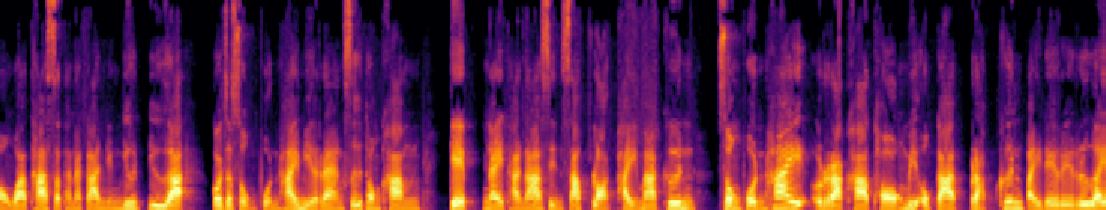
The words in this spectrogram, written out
มองว่าถ้าสถานการณ์ยังยืดเยื้อ ก็จะส่งผลให้มีแรงซื้อทองคำเก็บในฐานะสินทรัพย์ปลอดภัยมากขึ้น ส่งผลให้ราคาทองมีโอกาสปรับขึ้นไปได้เรื่อย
